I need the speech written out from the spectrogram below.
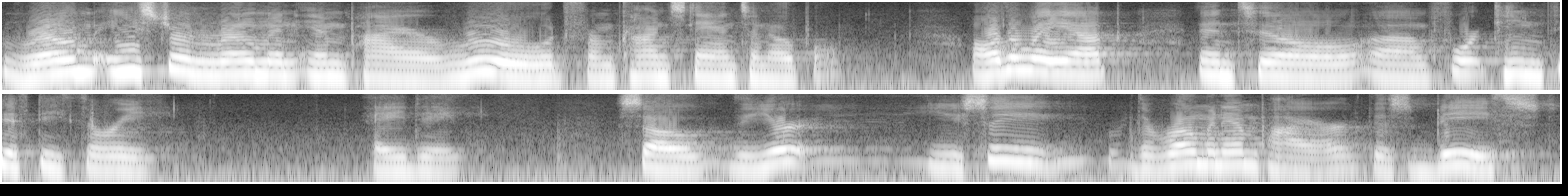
Rome, Eastern Roman Empire ruled from Constantinople all the way up until um, 1453 AD. So the you see the Roman Empire, this beast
